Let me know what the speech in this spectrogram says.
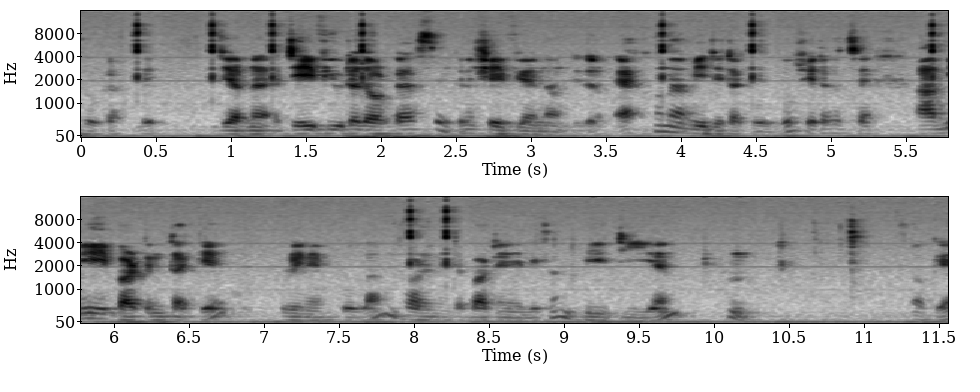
ধোকা যে আপনার, যেই ভিউটা দরকার আছে, এখানে সেই ভিউয়ের নাম দিয়ে দিলাম। এখন আমি যেটা করব, সেটা হচ্ছে আমি এই বাটনটাকে রিনেম করলাম। ধরেন এটা বাটনে লিখলাম বিডিএন হুম। ওকে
